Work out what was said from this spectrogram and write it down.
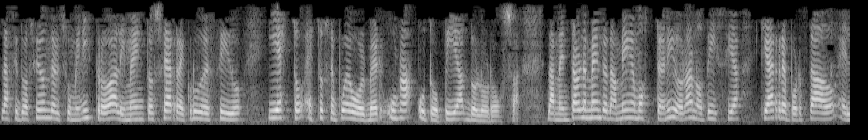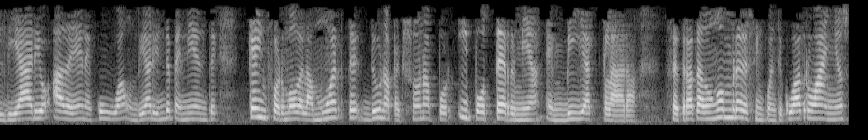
la situación del suministro de alimentos se ha recrudecido y esto, esto se puede volver una utopía dolorosa. Lamentablemente también hemos tenido la noticia que ha reportado el diario ADN Cuba, un diario independiente, que informó de la muerte de una persona por hipotermia en Villa Clara. Se trata de un hombre de 54 años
